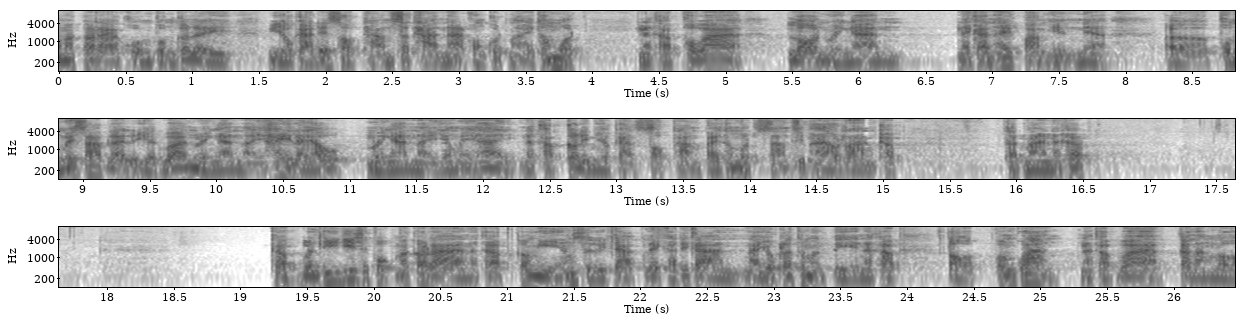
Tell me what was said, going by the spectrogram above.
19 มกราคมผมก็เลยมีโอกาสได้สอบถามสถานะของกฎหมายทั้งหมดนะครับ เพราะว่ารอหน่วยงานในการให้ความเห็นเนี่ย ผมไม่ทราบรายละเอียดว่าหน่วยงานไหนให้แล้ว หน่วยงานไหนยังไม่ให้นะครับ ก็เลยมีโอกาสสอบถามไปทั้งหมด 35 ร่างครับ ถัดมานะครับกับวันที่ 26 มกรานะครับ ก็มีหนังสือจากเลขาธิการนายกรัฐมนตรีนะครับ ตอบกว้างๆนะครับ ว่ากำลังรอ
